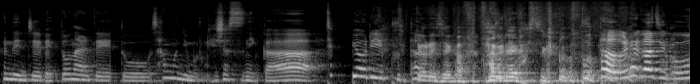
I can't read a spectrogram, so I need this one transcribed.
근데 이제 맥도날드에 또 상무님으로 계셨으니까 특별히 부탁 특별히 제가 부탁을 해가지고 부탁을 해가지고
